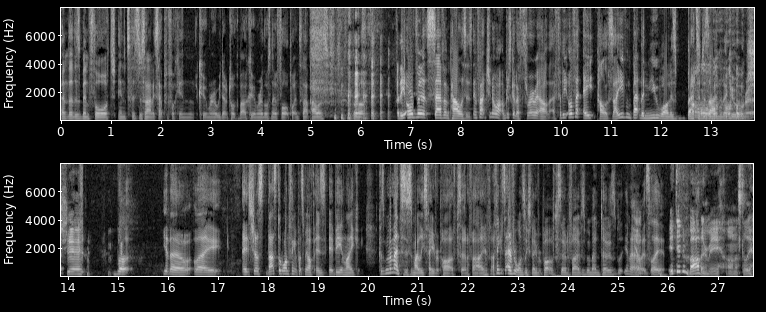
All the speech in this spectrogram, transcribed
and that there's been thought into the design, except for fucking Okumura. We don't talk about Okumura. There was no thought put into that palace. but for the other seven palaces, in fact, you know what? I'm just going to throw it out there. For the other eight palaces, I even bet the new one is better designed than Oh, Okumura shit. but you know, like it's just that's the one thing that puts me off is it being like because Mementos is my least favorite part of Persona Five. I think it's everyone's least favorite part of Persona Five is Mementos, but you know, Yep. it's like It didn't bother me, honestly.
